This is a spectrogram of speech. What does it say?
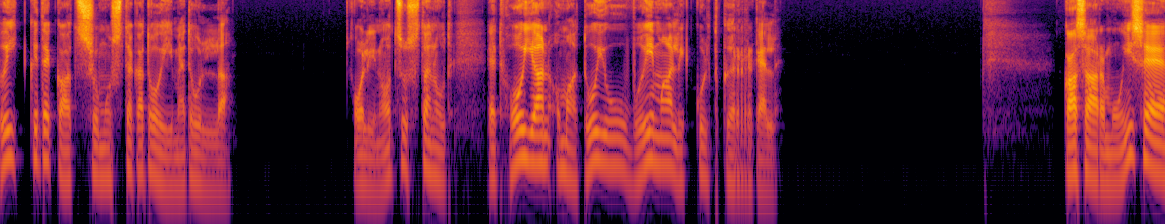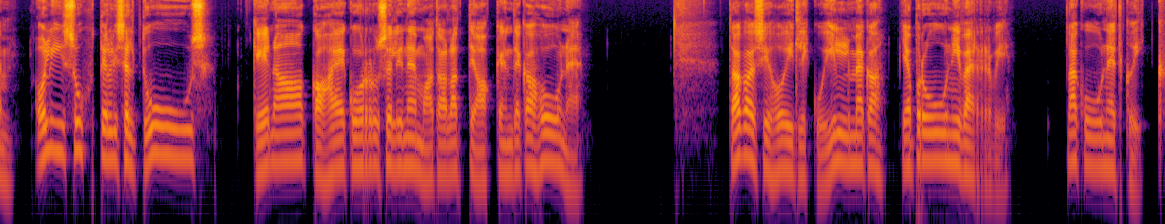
kõikide katsumustega toime tulla. Olin otsustanud, et hoian oma tuju võimalikult kõrgel kasarmu ise oli suhteliselt uus, kena kahekorruseline madalate akendega hoone. tagasihoidliku ilmega ja pruuni värvi, nagu need kõik.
